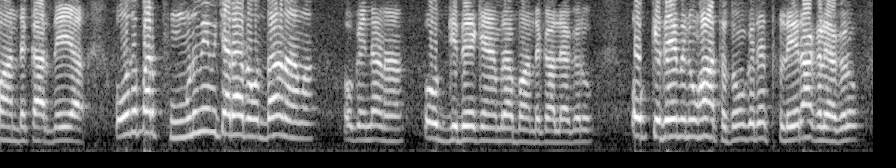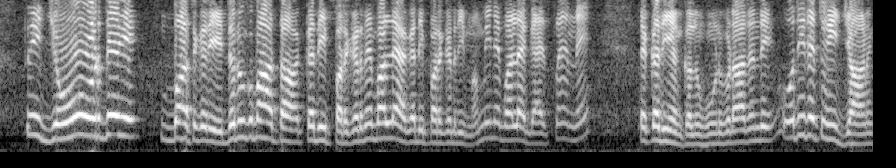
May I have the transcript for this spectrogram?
ਬੰਦ ਕਰਦੇ ਆ। ਉਹਦੇ ਪਰ ਫੋਨ ਵੀ ਵਿਚਾਰਾ ਰੋਂਦਾ ਹੋਣਾ ਵਾ। ਉਹ ਕਹਿੰਦਾ ਨਾ ਉਹ ਕਿਤੇ ਕੈਮਰਾ ਬੰਦ ਕਰ ਲਿਆ ਕਰੋ। ਉਹ ਕਿਤੇ ਮੈਨੂੰ ਹੱਥ ਤੋਂ ਕਿਤੇ ਥੱਲੇ ਰੱਖ ਲਿਆ ਕਰੋ। ਤੁਸੀਂ ਜੋ ਉੜਦੇ ਜੇ। ਬਸ ਕਦੀ ਇਧਰ ਨੂੰ ਘੁਮਾਤਾ ਕਦੀ ਪ੍ਰਗਟ ਨੇ ਵੱਲ ਲਿਆ ਕਦੀ ਪ੍ਰਗਟ ਦੀ ਮੰਮੀ ਨੇ ਵੱਲ ਲਿਆ ਗੈਸ ਭੈਣ ਨੇ। ਤੇ ਕਦੀ ਅੰਕਲ ਨੂੰ ਫੋਨ ਫੜਾ ਦਿੰਦੇ। ਉਹਦੀ ਤੇ ਤੁਸੀਂ ਜਾਣ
